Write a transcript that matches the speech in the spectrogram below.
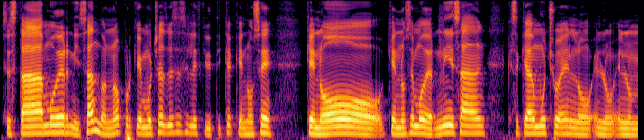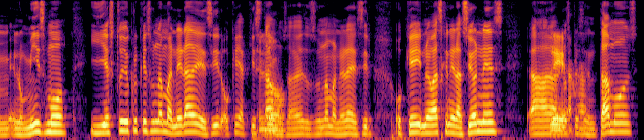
se está modernizando, ¿no? Porque muchas veces se les critica que no se, que no, que no se modernizan, que se quedan mucho en lo, en lo, en lo, en lo mismo. Y esto yo creo que es una manera de decir, ok, aquí estamos, ¿sabes? Es una manera de decir, ok, nuevas generaciones, ah, nos presentamos.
